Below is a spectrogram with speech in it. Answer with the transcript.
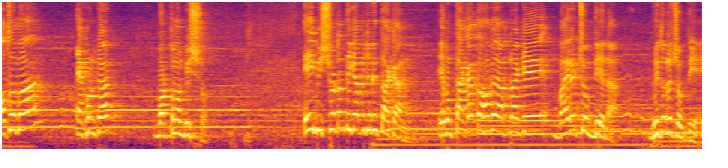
অথবা এখনকার বর্তমান বিশ্ব। এই বিশ্বটার দিকে আপনি যদি তাকান, এবং তাকাতে হবে আপনাকে বাইরের চোখ দিয়ে না ভিতরে চোখ দিয়ে।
